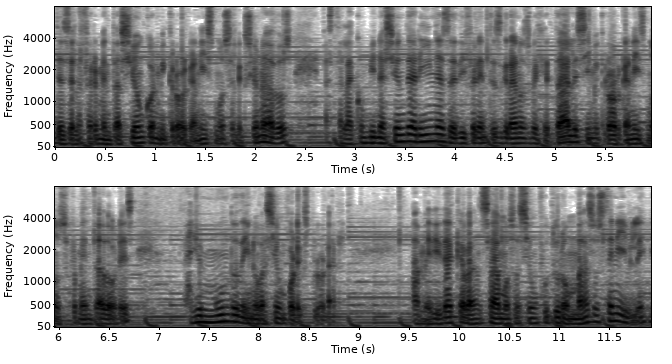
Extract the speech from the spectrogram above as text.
desde la fermentación con microorganismos seleccionados hasta la combinación de harinas de diferentes granos vegetales y microorganismos fermentadores, hay un mundo de innovación por explorar. A medida que avanzamos hacia un futuro más sostenible,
